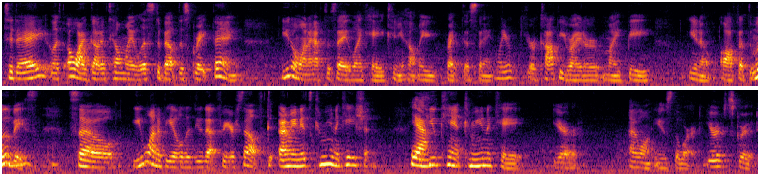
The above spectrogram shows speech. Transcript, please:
today, like, oh, I've got to tell my list about this great thing. You don't want to have to say, like, hey, can you help me write this thing? Well, your, your copywriter might be, you know, off at the movies. So you want to be able to do that for yourself. I mean, it's communication. Yeah. If you can't communicate, you're, I won't use the word, you're screwed.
